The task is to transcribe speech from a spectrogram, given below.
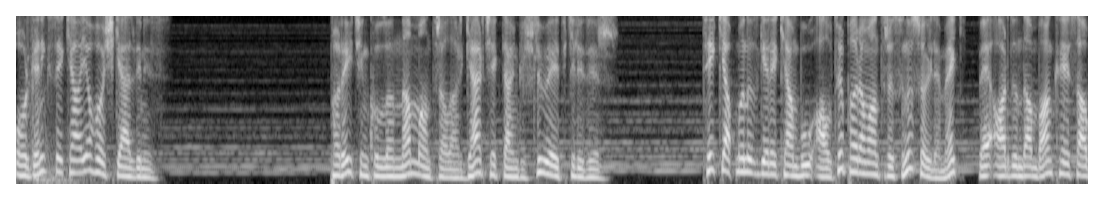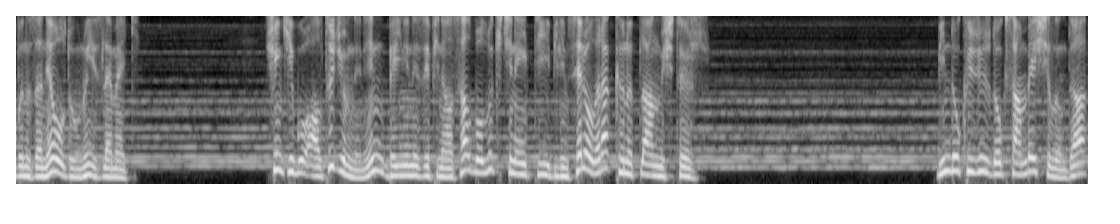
Organik zekaya hoş geldiniz. Para için kullanılan mantralar gerçekten güçlü ve etkilidir. Tek yapmanız gereken bu 6 para mantrasını söylemek ve ardından banka hesabınıza ne olduğunu izlemek. Çünkü bu 6 cümlenin beyninizi finansal bolluk için eğittiği bilimsel olarak kanıtlanmıştır. 1995 yılında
